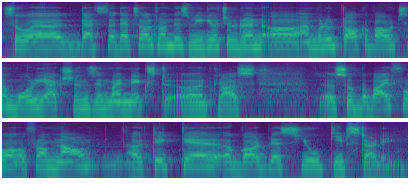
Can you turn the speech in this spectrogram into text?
So uh, that's that's all from this video children. Uh, i'm going to talk about some more reactions in my next uh, class. uh, so bye bye from from now. Uh, take care. Uh, god bless you. Keep studying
